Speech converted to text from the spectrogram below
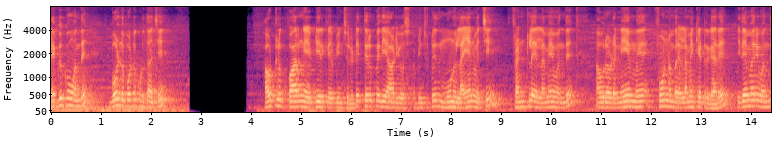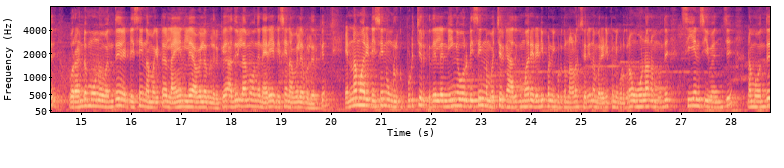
லெக்குக்கும் வந்து போல்டு போட்டு கொடுத்தாச்சு. அவுட்லுக் பாருங்கள் எப்படி இருக்குது அப்படின்னு சொல்லிட்டு திருப்பதி ஆடியோஸ் அப்படின்னு சொல்லிட்டு மூணு லைன் வச்சு ஃப்ரண்ட்டில் எல்லாமே வந்து அவரோட நேமு ஃபோன் நம்பர் எல்லாமே கேட்டிருக்காரு. இதே மாதிரி வந்து ஒரு ரெண்டு மூணு வந்து டிசைன் நம்மக்கிட்ட லைன்லேயே அவைலபிள் இருக்குது அது இல்லாமல் வந்து நிறைய டிசைன் அவைலபிள் இருக்குது என்ன மாதிரி டிசைன் உங்களுக்கு பிடிச்சிருக்குது? இல்லை நீங்கள் ஒரு டிசைன் நம்ம வச்சுருக்கேன் அதுக்கு மாதிரி ரெடி பண்ணி கொடுக்கணுனாலும் சரி நம்ம ரெடி பண்ணி கொடுக்குறோம். ஓனாக நம்ம வந்து சிஎன்சி வந்து நம்ம வந்து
